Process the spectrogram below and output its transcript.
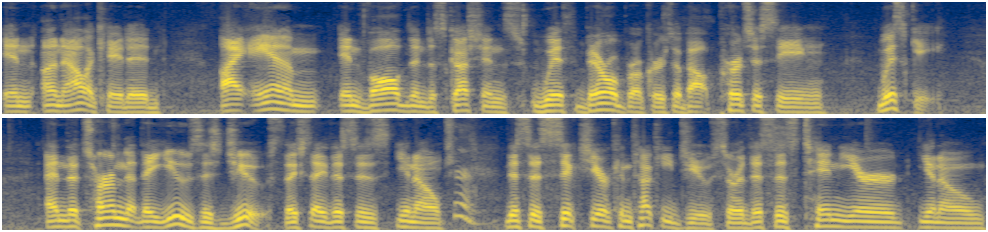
in unallocated, I am involved in discussions with barrel brokers about purchasing whiskey. And the term that they use is juice. They say this is, you know, Sure. this is six year Kentucky juice or this is 10 year, you know,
